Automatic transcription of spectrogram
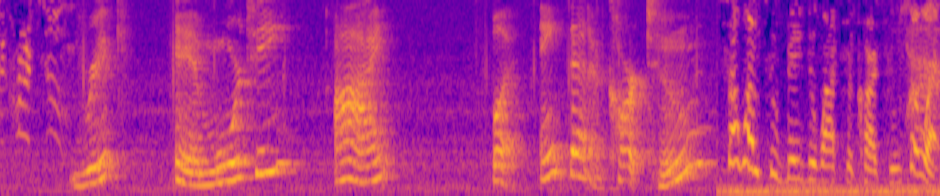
the cartoon. Rick and Morty? I. But ain't that a cartoon? So I'm too big to watch the cartoon. So what?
